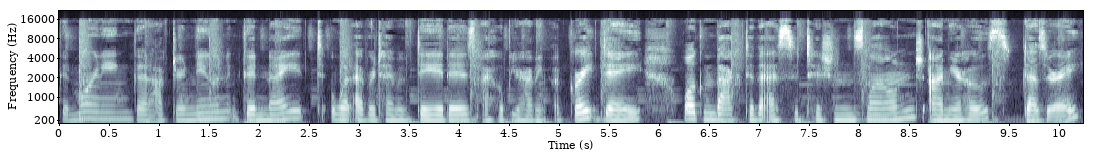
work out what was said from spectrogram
good morning, good afternoon, good night, whatever time of day it is. I hope you're having a great day. Welcome back to the Estheticians Lounge. I'm your host, Desiree.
